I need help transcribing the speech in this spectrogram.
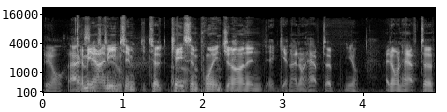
you know, access I mean, I mean, to. to, to case in point, John, and again, I don't have to, you know, I don't have to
